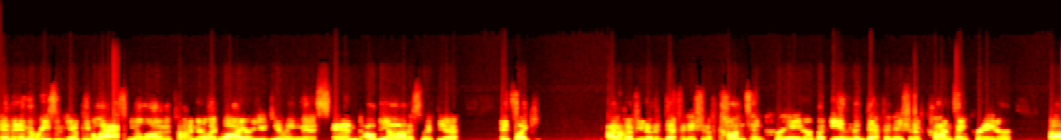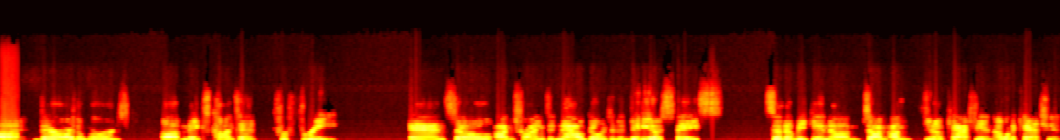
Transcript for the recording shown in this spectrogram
and and the reason you know people ask me a lot of the time they're like why are you doing this and i'll be honest with you it's like i don't know if you know the definition of content creator but in the definition of content creator uh there are the words uh makes content for free and so I'm trying to now go into the video space so that we can. Um, so I'm, I'm, you know, cash in. I want to cash in,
